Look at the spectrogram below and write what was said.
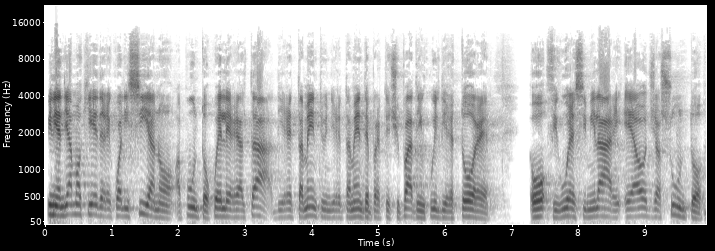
Quindi andiamo a chiedere quali siano appunto quelle realtà direttamente o indirettamente partecipate in cui il direttore o figure similari è a oggi assunto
